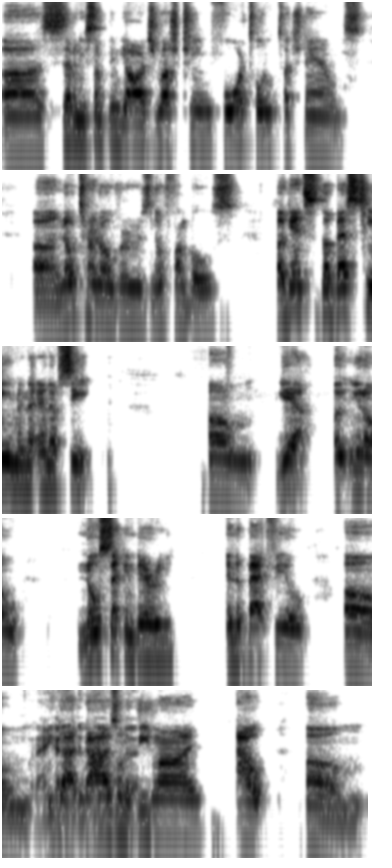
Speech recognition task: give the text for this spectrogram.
uh, 70 something yards rushing, four total touchdowns, uh, no turnovers, no fumbles against the best team in the NFC. Um, yeah, uh, you know, no secondary in the backfield. Um, But I ain't we got nothing to got do with guys on the D line out. Um,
